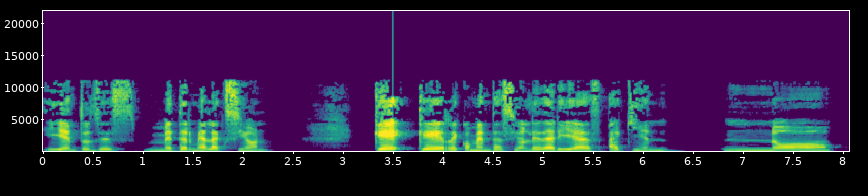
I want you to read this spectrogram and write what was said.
y entonces meterme a la acción. ¿Qué, ¿Qué recomendación le darías a quien no,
